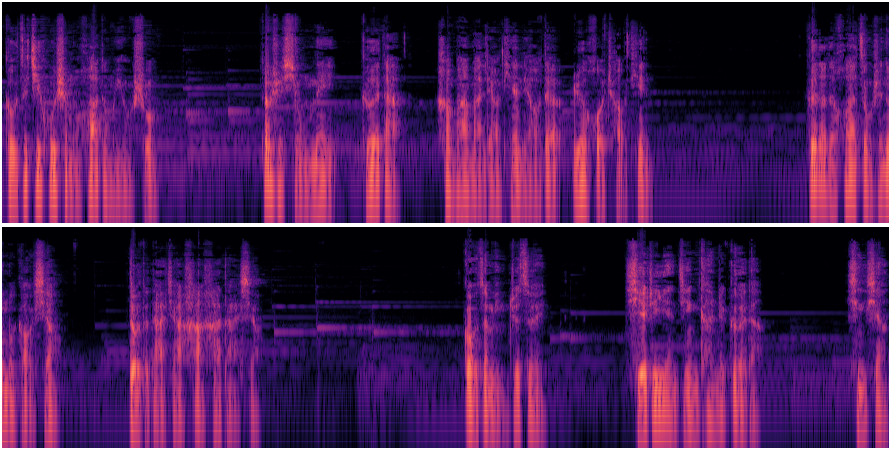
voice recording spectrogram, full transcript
狗子几乎什么话都没有说，倒是熊妹、疙瘩和妈妈聊天聊得热火朝天。疙瘩的话总是那么搞笑，逗得大家哈哈大笑。狗子抿着嘴，斜着眼睛看着疙瘩，心想：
